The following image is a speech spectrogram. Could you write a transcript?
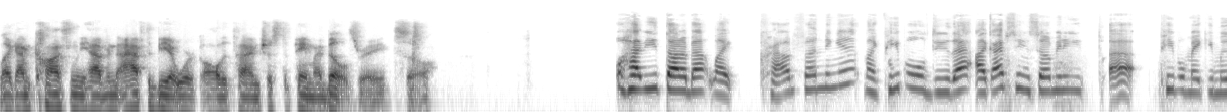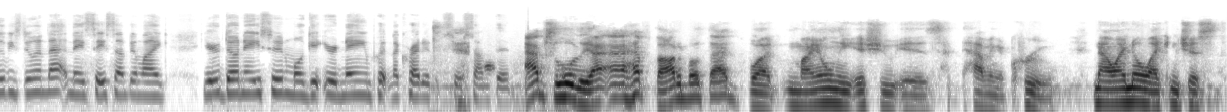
Like I'm constantly having I have to be at work all the time just to pay my bills, right? So have you thought about like crowdfunding it? Like people do that. Like I've seen so many uh people making movies doing that, and they say something like, "Your donation will get your name put in the credits" or something. absolutely, Or- I, I have thought about that, but my only issue is having a crew. Now I know I can just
